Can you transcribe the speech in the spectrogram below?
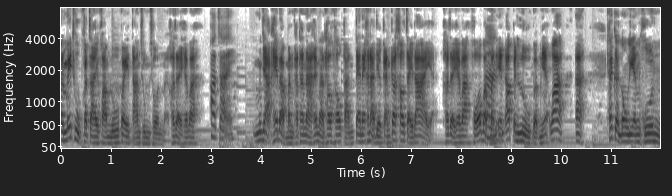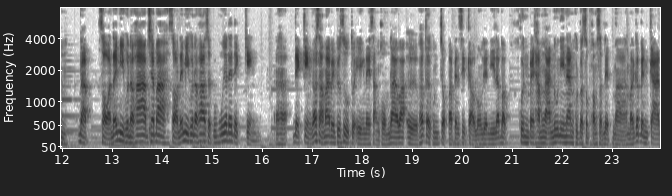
มันไม่ถูกกระจายความรู้ไปตามชุมชนอะเข้าใจใช่ปะเข้าใจ มันอยากให้แบบมันพัฒนาให้มาเท่าเท่าๆกัน แต่ในขณะเดียวกันก็เข้าใจได้อะเข้าใจใช่ปะเพราะว่าแบบมันอ่า end up เป็น loop แบบเนี้ยว่าอะถ้าเกิดโรงเรียนคุณแบบสอนได้มีคุณภาพใช่ปะสอนได้มีคุณภาพเสร็จปุ๊บคุณก็ได้เด็กเก่งอะฮะเด็กเก่งก็สามารถไปพิสูจน์ตัวเองในสังคมได้ว่าเออถ้าเกิดคุณจบมาเป็นศิษย์เก่าโรงเรียนนี้แล้วแบบคุณไปทำงานนู่นนี่นั่นคุณประสบความสำเร็จมา มันก็เป็นการ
